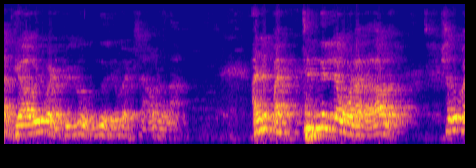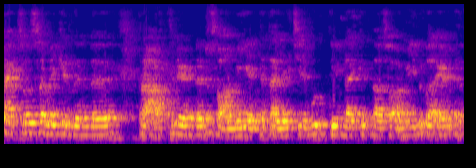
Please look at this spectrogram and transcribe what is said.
അധ്യാപകർ പഠിപ്പിക്കുന്ന ഒന്നും ഇതിന് മനസ്സിലാവണത അതിന് പറ്റുന്നില്ല ഓടാൻ അതാണ്. പക്ഷെ അത് മാക്സിമം ശ്രമിക്കുന്നുണ്ട് പ്രാർത്ഥനയുണ്ട്. സ്വാമി എന്റെ തലയിൽ ചിരി ബുദ്ധി ഉണ്ടാക്കുന്ന സ്വാമി എന്ന് പറയേണ്ടത്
